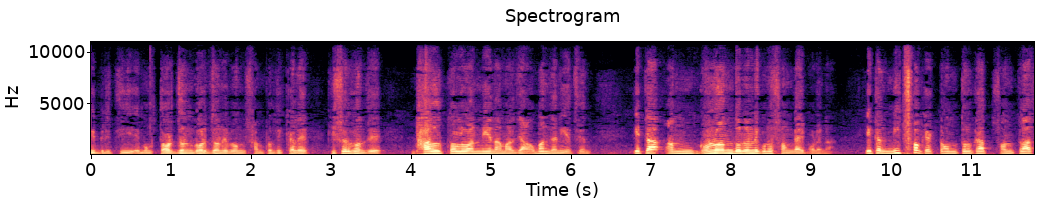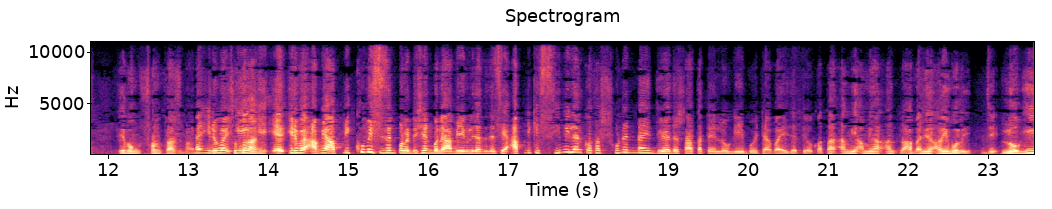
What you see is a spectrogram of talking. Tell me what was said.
বিবৃতি এবং তর্জন গর্জন এবং সাম্প্রতিককালে কিশোরগঞ্জে ঢাল তলোয়ার নিয়ে নামার যে আহ্বান জানিয়েছেন এটা গণ আন্দোলনের কোনো সংজ্ঞায় পড়ে না। এটা নিছক একটা অন্তর্ঘাত সন্ত্রাস এবং সন্ত্রাসবাদ। সুতরাং আমি আপনি খুবই সিজন পলিটিশিয়ান বলে আমি এগুলি জানতে চাইছি। আপনি কি সিমিলার কথা শুনেন নাই দুই হাজার সাত আটে লগি বৈঠা বা এই জাতীয় কথা? আমি আমি আমি বলি। লগি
